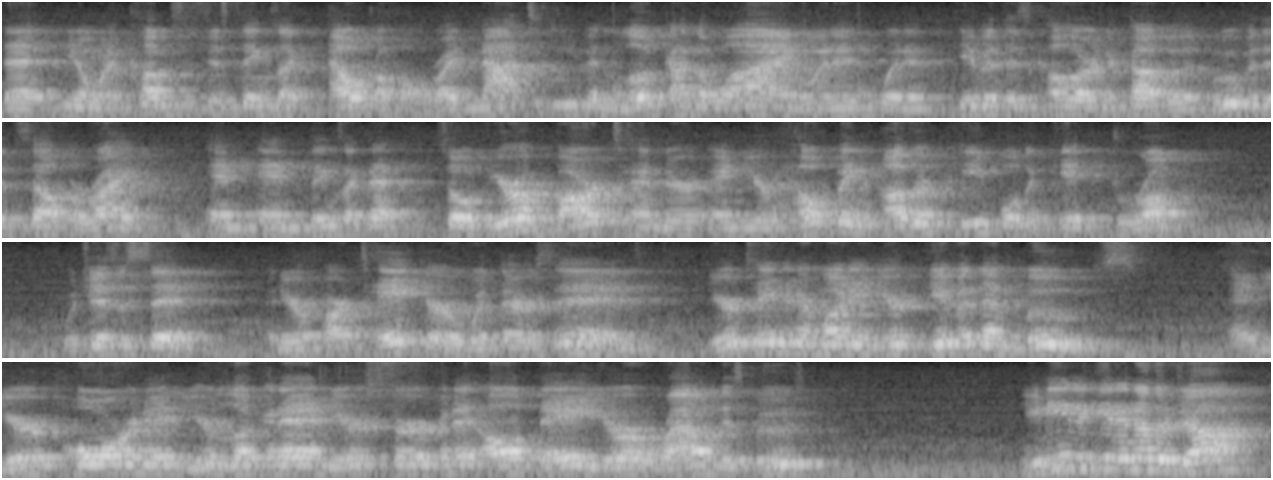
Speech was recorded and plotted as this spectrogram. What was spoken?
that, you know, when it comes to just things like alcohol, right? Not to even look on the wine when it, when it giveth this color in the cup, when it moveth itself aright. and, and things like that. So if you're a bartender and you're helping other people to get drunk, which is a sin, and you're a partaker with their sins, you're taking their money and you're giving them booze. And you're pouring it, and you're looking at it, you're serving it all day, you're around this booze. You need to get another job.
